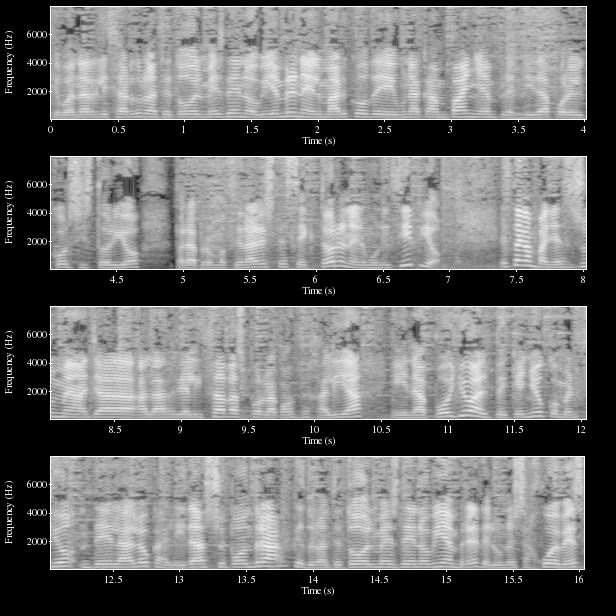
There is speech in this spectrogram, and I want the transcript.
que van a realizar durante todo el mes de noviembre en el marco de una campaña emprendida por el consistorio para promocionar este sector en el municipio. Esta campaña se suma ya a las realizadas por la Concejalía en apoyo al pequeño comercio de la localidad. Supondrá que durante todo el mes de noviembre, de lunes a jueves,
